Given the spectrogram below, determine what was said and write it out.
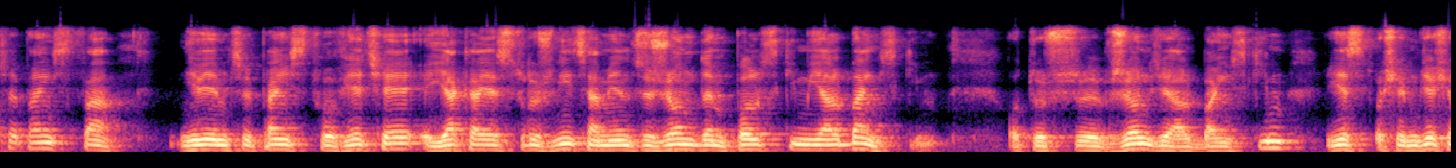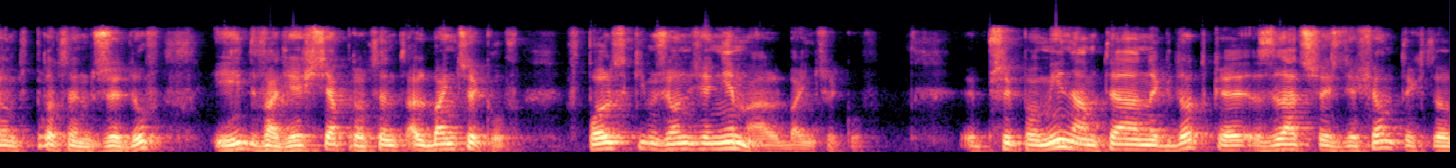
Proszę Państwa, nie wiem, czy Państwo wiecie, jaka jest różnica między rządem polskim i albańskim. Otóż w rządzie albańskim jest 80% Żydów i 20% Albańczyków. W polskim rządzie nie ma Albańczyków. Przypominam tę anegdotkę z lat 60., to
